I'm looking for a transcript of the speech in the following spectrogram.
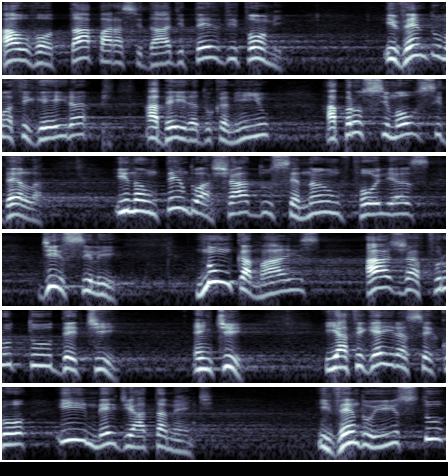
ao voltar para a cidade, teve fome e, vendo uma figueira à beira do caminho, aproximou-se dela e, não tendo achado senão folhas, disse-lhe: Nunca mais haja fruto de ti, em ti. E a figueira secou imediatamente. E vendo isto,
